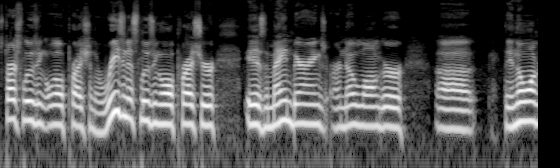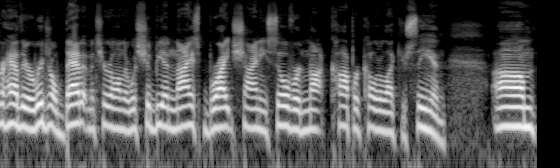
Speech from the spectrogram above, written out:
starts losing oil pressure. And the reason it's losing oil pressure is the main bearings are no longer, uh, they no longer have their original Babbitt material on there, which should be a nice, bright, shiny silver, not copper color like you're seeing. Um,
